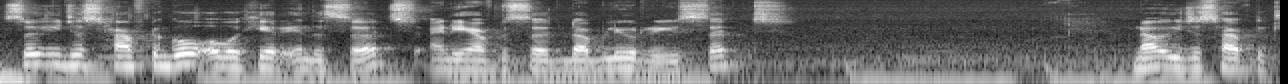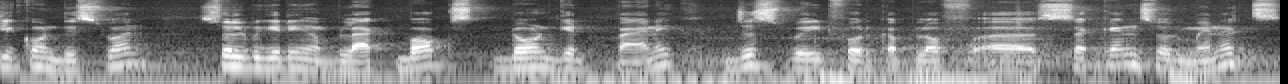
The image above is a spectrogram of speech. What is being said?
So you just have to go over here in the search and you have to search w reset. Now you just have to click on this one. So you'll be getting a black box. Don't get panic. Just wait for a couple of uh, seconds or minutes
